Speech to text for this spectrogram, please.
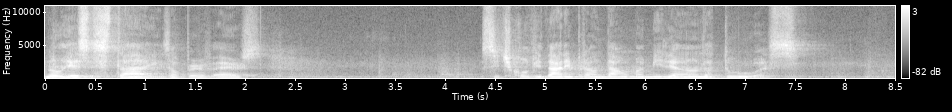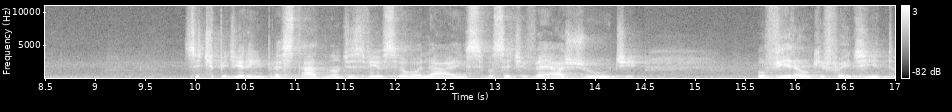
não resistais ao perverso. Se te convidarem para andar uma milha, anda duas. Se te pedirem emprestado, não desvie o seu olhar, e se você tiver, ajude. Ouviram o que foi dito?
